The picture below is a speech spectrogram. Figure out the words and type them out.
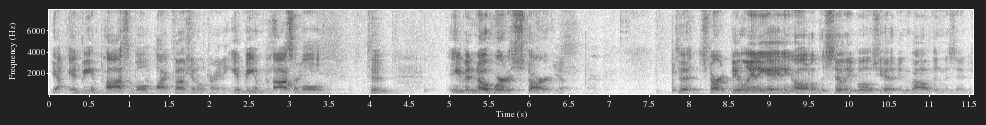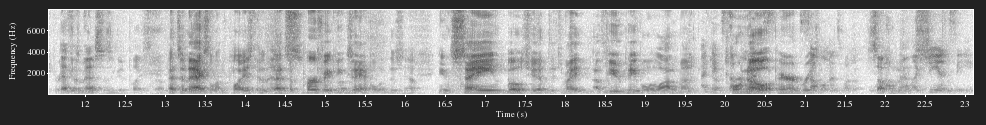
yeah, it'd be impossible, like functional training, it'd be impossible to even know where to start. To start delineating all of the silly bullshit involved in this industry. It's FMS is a good place though. that's an excellent place. to- That's a perfect example of this Yep. insane bullshit that's made a few people a lot of money I think for no supplements- apparent reason. Supplements would have. Supplements. Like GNC.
